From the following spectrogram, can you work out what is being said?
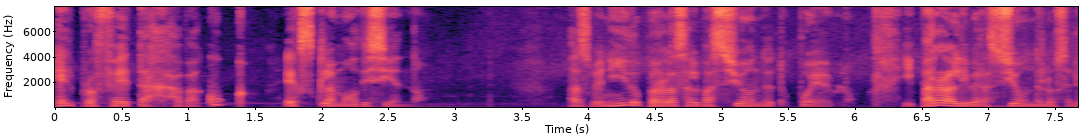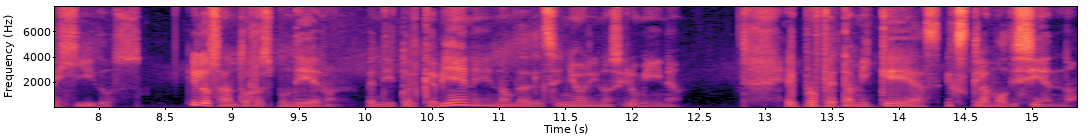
el profeta Habacuc exclamó diciendo, Has venido para la salvación de tu pueblo y para la liberación de los elegidos y los santos respondieron, bendito el que viene en nombre del Señor y nos ilumina. El profeta Miqueas exclamó diciendo,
